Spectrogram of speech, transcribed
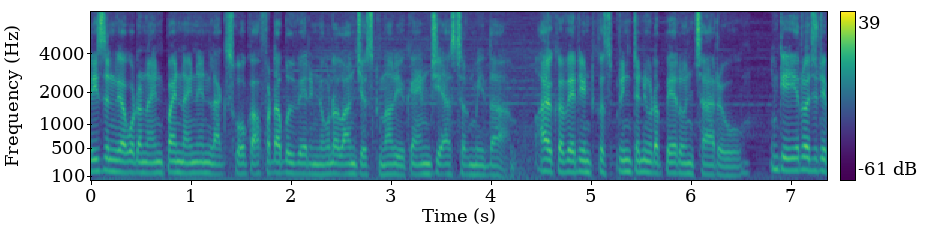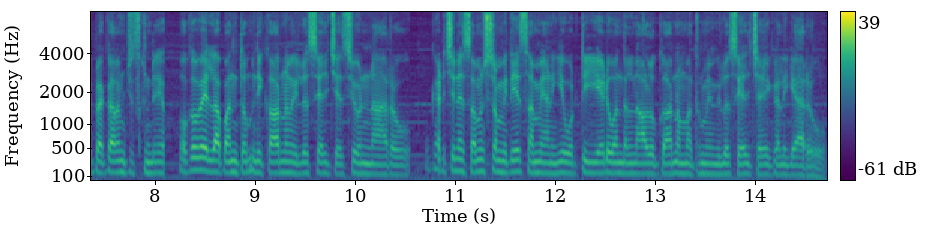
రీసెంట్గా కూడా nine point nine nine lakhs ఒక అఫోర్డబుల్ వేరియంట్ కూడా లాంచ్ చేసుకున్నారు ఈ యొక్క ఎంజీ ఆస్టర్ మీద. ఆ యొక్క వేరియంట్కు స్ప్రింట్ అని కూడా పేరు ఉంచారు. ఇంకా ఈ రోజు ప్రకారం చూసుకుంటే ఒకవేళ పంతొమ్మిది కార్ను వీళ్ళు సేల్ చేసి ఉన్నారు. గడిచిన సంవత్సరం ఇదే సమయానికి ఒట్టి ఏడు వందల నాలుగు కార్ను మాత్రమే వీళ్ళు సేల్ చేయగలిగారు.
